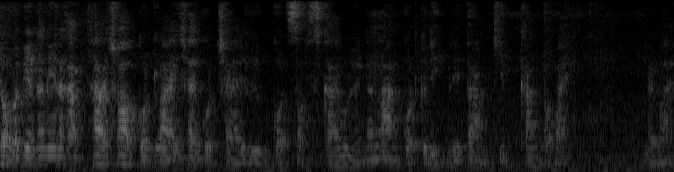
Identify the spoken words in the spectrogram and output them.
จบไว้เพียงเท่านี้นะครับ ถ้าชอบกดไลค์ใช่กดแชร์หรือกด subscribe บริเวณด้านล่างกดกระดิ่งเพื่อติดตามคลิปครั้งต่อไป บ๊ายบาย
